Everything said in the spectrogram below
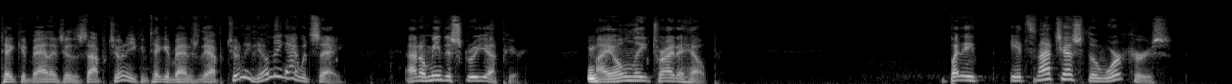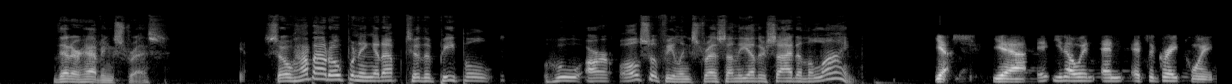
take advantage of this opportunity. You can take advantage of the opportunity. The only thing I would say, I don't mean to screw you up here. Mm-hmm. I only try to help. But it it's not just the workers that are having stress. So how about opening it up to the people who are also feeling stress on the other side of the line? Yes. Yeah. It, you know, and, and it's a great point,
